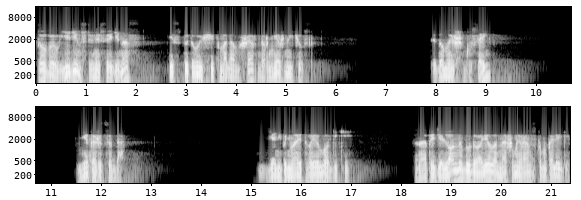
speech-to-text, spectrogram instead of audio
Кто был единственный среди нас, испытывающий к мадам Шернер нежные чувства? Ты думаешь, Гусейн? Мне кажется, да. Я не понимаю твоей логики. Она определенно благоволила нашему иранскому коллеге.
